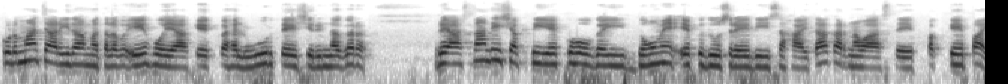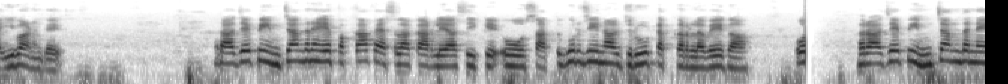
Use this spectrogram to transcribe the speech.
ਕੁੜਮਾਚਾਰੀ ਦਾ ਮਤਲਬ ਇਹ ਹੋਇਆ ਕਿ ਕਹਿਲੂਰ ਤੇ ਸ਼੍ਰੀਨਗਰ ਰਿਆਸਤਾਂ ਦੀ ਸ਼ਕਤੀ ਇੱਕ ਹੋ ਗਈ। ਦੋਵੇਂ ਇੱਕ ਦੂਸਰੇ ਦੀ ਸਹਾਇਤਾ ਕਰਨ ਵਾਸਤੇ ਪੱਕੇ ਭਾਈ ਬਣ ਗਏ। ਰਾਜੇ ਭੀਮ ਚੰਦ ਨੇ ਇਹ ਪੱਕਾ ਫੈਸਲਾ ਕਰ ਲਿਆ ਸੀ ਕਿ ਉਹ ਸਤਿਗੁਰੂ ਜੀ ਨਾਲ ਜ਼ਰੂਰ ਟੱਕਰ ਲਵੇਗਾ। ਰਾਜੇ ਭੀਮ ਚੰਦ ਨੇ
